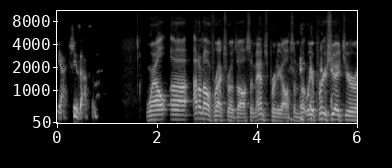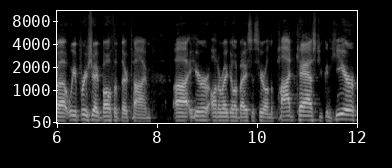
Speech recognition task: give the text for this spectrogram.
yeah, she's awesome. Well, uh, I don't know if Rexrode's awesome. M's pretty awesome, but we appreciate your uh, we appreciate both of their time uh, here on a regular basis here on the podcast. You can hear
